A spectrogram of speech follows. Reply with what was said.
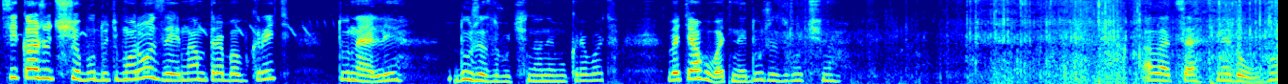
Всі кажуть, що будуть морози, і нам треба вкрити тунелі. Дуже зручно ним укривати. Витягувати не дуже зручно. Але це недовго.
